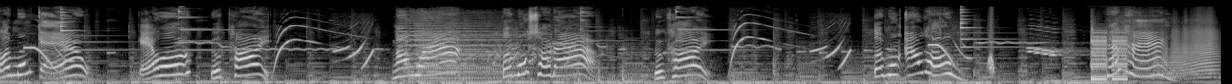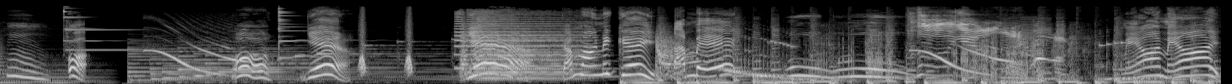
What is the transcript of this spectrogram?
Tôi muốn kẹo. Kẹo ư? Được thôi. Ngon quá. Tôi muốn soda. Được thôi. Tôi muốn áo thun. Hết hàng. Hmm. Ờ. Ờ, yeah. Yeah. Cảm ơn Nicky. Tạm biệt. Mẹ ơi, mẹ ơi.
